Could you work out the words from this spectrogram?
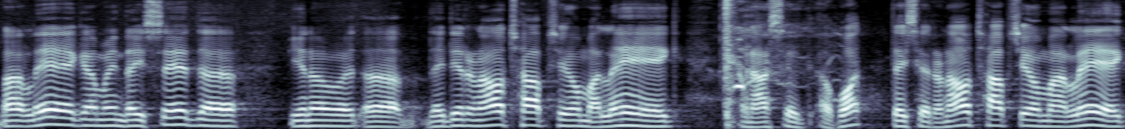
My leg, I mean, they said, uh, you know, uh, they did an autopsy on my leg, and I said, what? They said, an autopsy on my leg,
